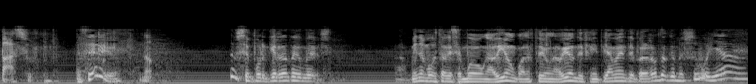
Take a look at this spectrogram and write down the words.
Paso. ¿En serio? No. No sé por qué rato que me. A mí no me gusta que se mueva un avión cuando estoy en un avión, definitivamente, pero el rato que me subo ya.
